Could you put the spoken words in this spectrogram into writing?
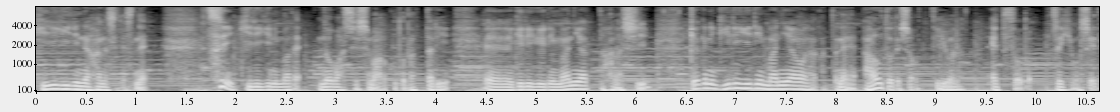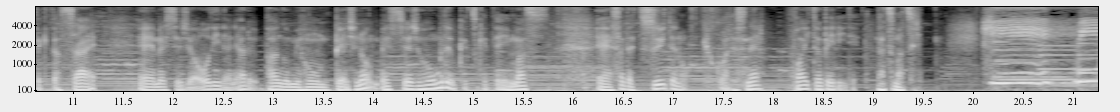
ギリギリな話ですね。ついギリギリまで伸ばしてしまうことだったり、えーギリギリ間に合った話。逆にギリギリ間に合わなかったね。アウトでしょっていうようなエピソードぜひ教えてください、えーメッセージは OD 内にある番組ホームページのメッセージホームで受け付けています、えーさて続いての曲はですねホワイトベリーで夏祭り。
